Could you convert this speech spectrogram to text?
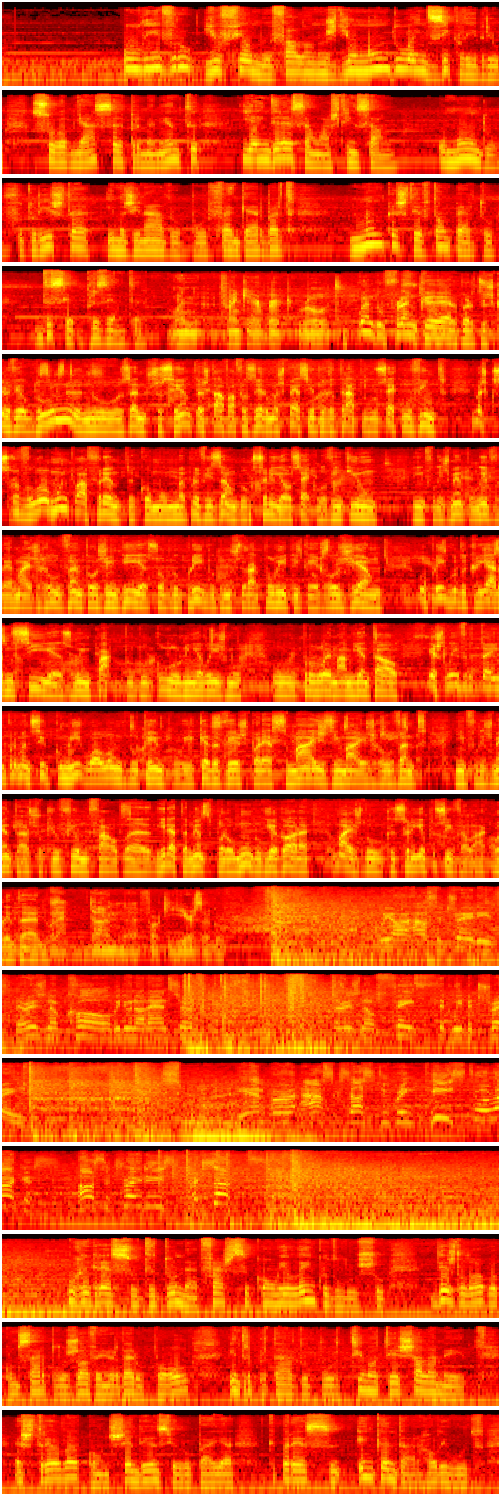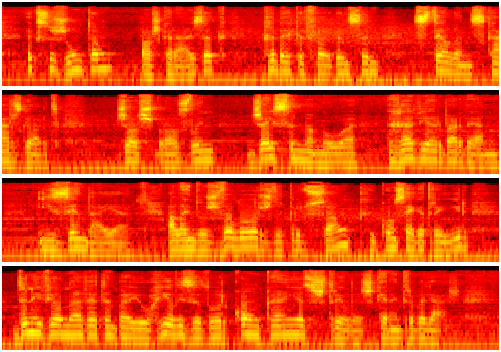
O livro e o filme falam-nos de um mundo em desequilíbrio, sob ameaça permanente e em direção à extinção. O mundo futurista, imaginado por Frank Herbert, nunca esteve tão perto de ser o presente. Quando Frank Herbert escreveu Dune, nos anos 60, estava a fazer uma espécie de retrato do século XX, mas que se revelou muito à frente como uma previsão do que seria o século XXI. Infelizmente, o livro é mais relevante hoje em dia sobre o perigo de misturar política e religião, o perigo de criar messias, o impacto do colonialismo, o problema ambiental. Este livro tem permanecido comigo ao longo do tempo e cada vez parece mais e mais relevante. Infelizmente, acho que o filme fala diretamente diretamente para o mundo de agora, mais do que seria possível há 40 anos. We are House Atreides. There is no call we do not answer. There is no faith that we betray. The Emperor asks us to bring peace to Arrakis. House Atreides accepts. O regresso de Duna faz-se com um elenco de luxo, desde logo a começar pelo jovem herdeiro Paul, interpretado por Timothée Chalamet, a estrela com descendência europeia que parece encantar Hollywood, a que se juntam Oscar Isaac, Rebecca Ferguson, Stellan Skarsgård, Josh Brolin, Jason Momoa, Javier Bardem e Zendaya. Além dos valores de produção que consegue atrair, Denis Villeneuve é também o realizador com quem as estrelas querem trabalhar.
